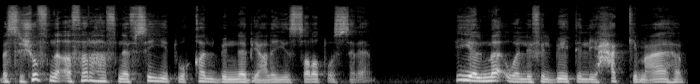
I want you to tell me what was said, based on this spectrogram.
بس شفنا أثرها في نفسية وقلب النبي عليه الصلاة والسلام. هي المأوى اللي في البيت اللي يحكي معاها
